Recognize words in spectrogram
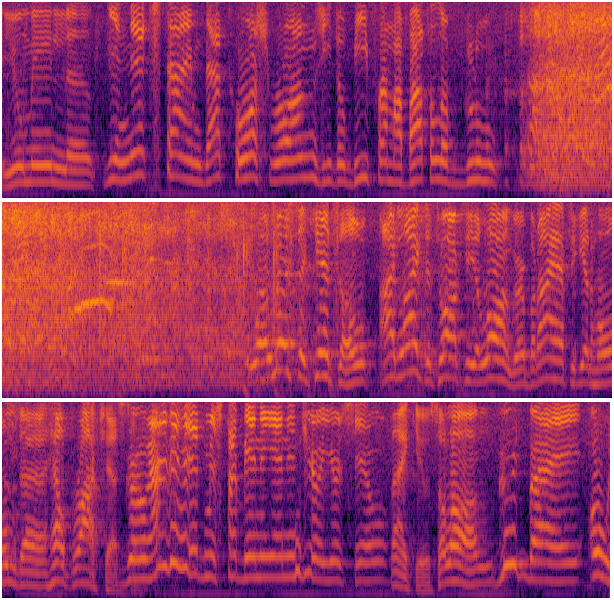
You mean, uh, The next time that horse runs, it'll be from a bottle of glue. Well, Mr. Kitzel, I'd like to talk to you longer, but I have to get home to help Rochester. Go right ahead, Mr. Benny, and enjoy yourself. Thank you. So long. Goodbye. Oh,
